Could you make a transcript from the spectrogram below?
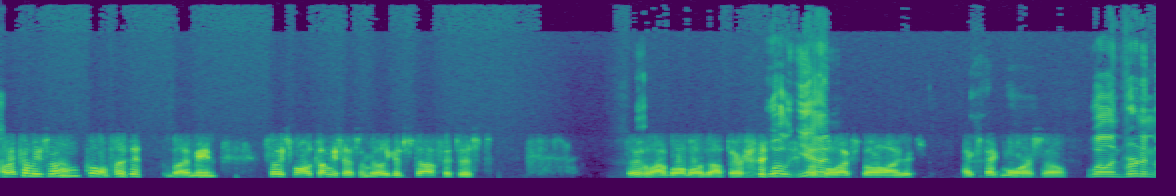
oh, that company's well, cool. but I mean, so many small companies have some really good stuff. It just there's a lot of ball balls out there. Well, yeah. Ball Expo, I expect more. So. Well, and Vernon,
